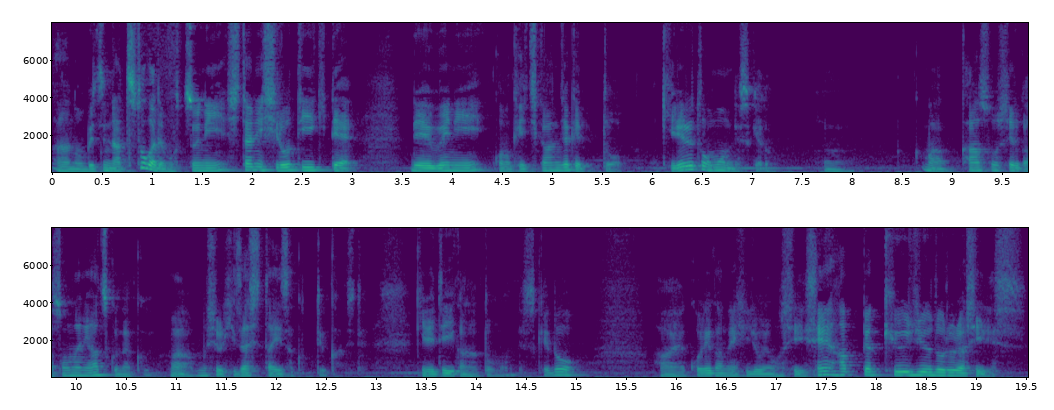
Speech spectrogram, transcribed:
あの別に夏とかでも普通に下に白 T 着てで上にこのケチカンジャケット着れると思うんですけど、うん、まあ乾燥してるからそんなに暑くなく、まあ、むしろ日差し対策っていう感じで。着れていいかなと思うんですけど、はい、これがね非常に欲しい。1890ドルらしいです、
